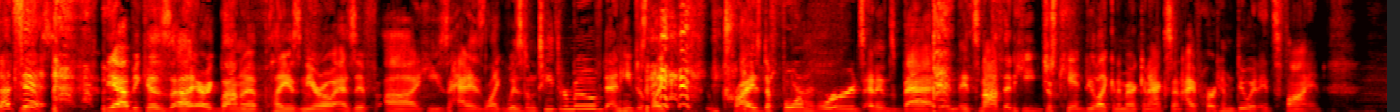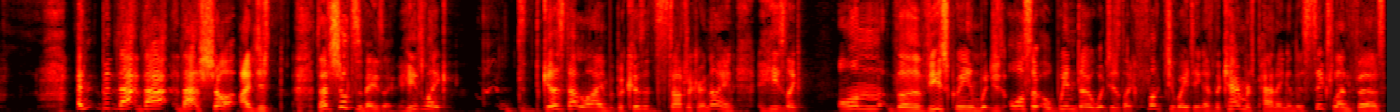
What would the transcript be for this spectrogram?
That's Yes. it. yeah, because uh, Eric Bana plays Nero as if uh, he's had his like wisdom teeth removed, and he just like tries to form words, and it's bad. And it's not that he just can't do like an American accent. I've heard him do it. It's fine. And but that that that shot, I just that shot's amazing. He's like d- gets that line, but because it's Star Trek 09, he's like on the view screen, which is also a window, which is like fluctuating as the camera's panning, and there's six lens flares.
